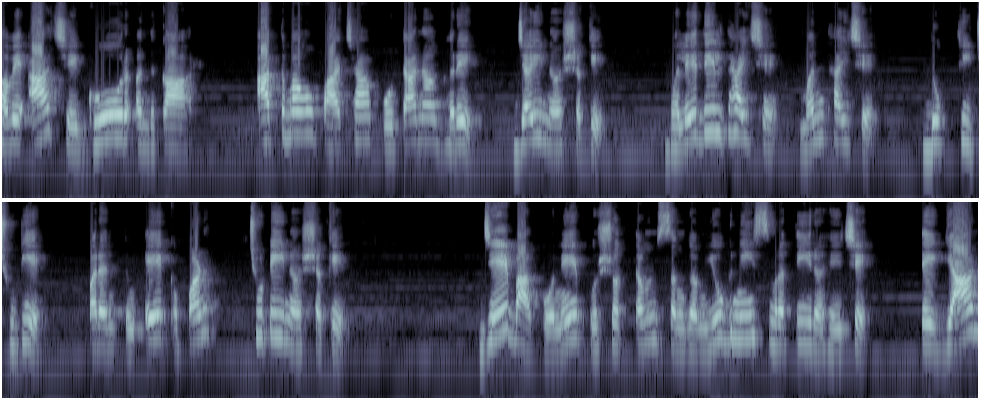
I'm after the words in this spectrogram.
હવે આ છે ઘોર અંધકાર. આત્માઓ પાછા પોતાના ઘરે જઈ ન શકે. ભલે દિલ થાય છે, મન થાય છે દુઃખથી છૂટીએ, પરંતુ એક પણ છૂટી ન શકે. જે બાળકોને પુરુષોત્તમ સંગમ યુગની સ્મૃતિ રહે છે, તે જ્ઞાન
